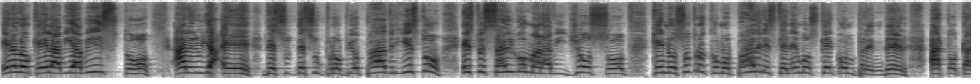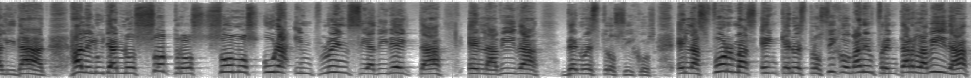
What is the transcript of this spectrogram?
Era lo que él había visto, aleluya, eh, de, su, de su propio padre. Y esto, esto es algo maravilloso que nosotros como padres tenemos que comprender a totalidad. Aleluya, nosotros somos una influencia directa en la vida de nuestros hijos. En las formas en que nuestros hijos van a enfrentar la vida,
